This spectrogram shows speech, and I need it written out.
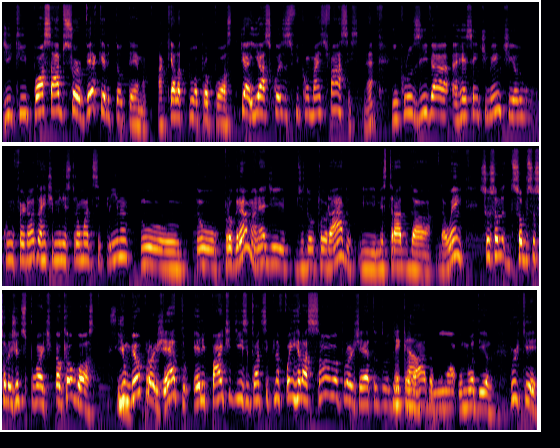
de que possa absorver aquele teu tema, aquela tua proposta, que aí as coisas ficam mais fáceis, né? Inclusive, a, a, recentemente, eu com o Fernando, a gente ministrou uma disciplina no, no programa, né, de, de doutorado e mestrado da, da UEM, sobre sociologia do esporte. É o que eu gosto. Sim. E o meu projeto, ele parte disso. Então, a disciplina foi em relação ao meu projeto do doutorado, minha, o modelo. Por quê?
